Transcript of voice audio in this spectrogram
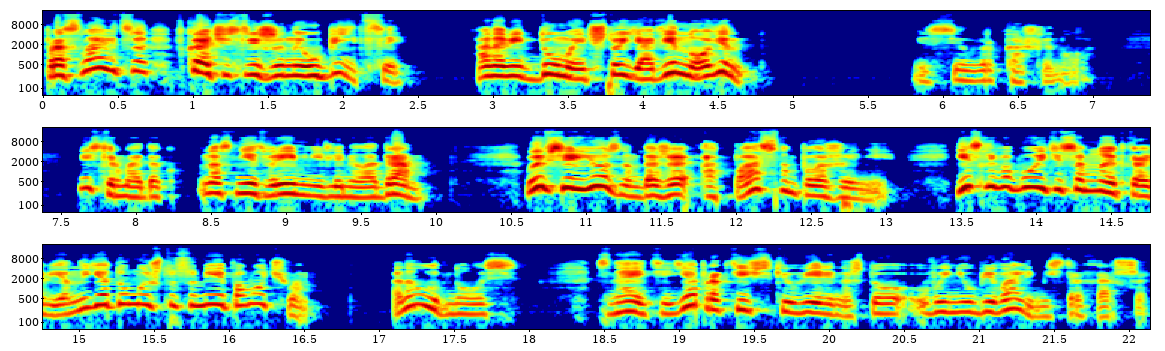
прославиться в качестве жены убийцы. Она ведь думает, что я виновен. Мисс Силвер кашлянула. Мистер Мэддок, у нас нет времени для мелодрам. Вы в серьезном, даже опасном положении. Если вы будете со мной откровенны, я думаю, что сумею помочь вам. Она улыбнулась. Знаете, я практически уверена, что вы не убивали мистера Харша.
